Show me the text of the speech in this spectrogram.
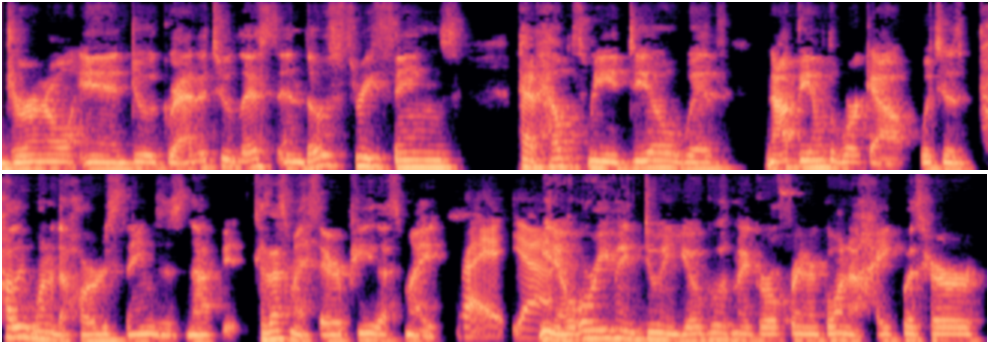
journal and do a gratitude list. And those three things have helped me deal with not being able to work out, which is probably one of the hardest things. Is not because that's my therapy. That's my right, yeah. You know, or even doing yoga with my girlfriend or going on a hike with her.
